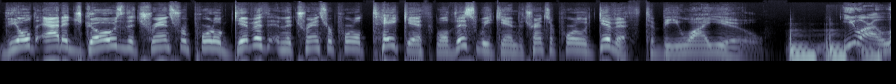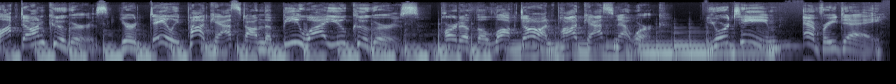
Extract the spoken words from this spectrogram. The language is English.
The old adage goes the transfer portal giveth and the transfer portal taketh. Well, this weekend, the transfer portal giveth to BYU. You are Locked On Cougars, your daily podcast on the BYU Cougars, part of the Locked On Podcast Network. Your team every day.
